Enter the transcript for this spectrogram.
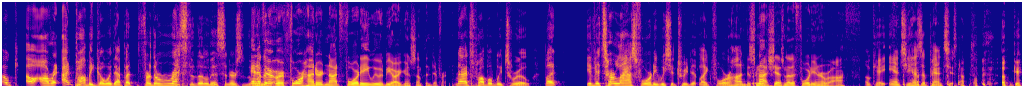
Okay. Oh, all right. I'd probably go with that. But for the rest of the listeners, And if of- there were 400, not 40, we would be arguing something different. that's probably true. But if it's her last 40, we should treat it like 400. It's not. She has another 40 in her Roth. Okay, and she has a pension. okay,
